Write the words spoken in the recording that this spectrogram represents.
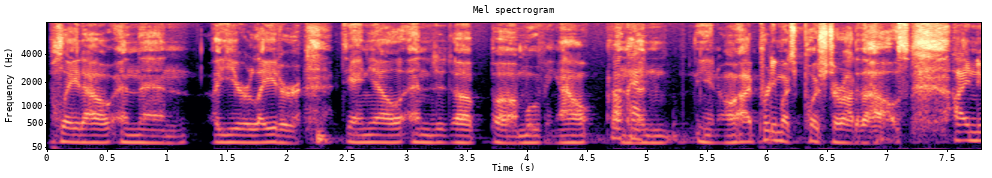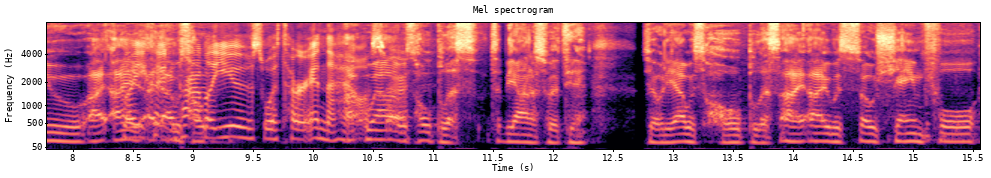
played out. And then a year later, Danielle ended up uh, moving out, okay. and then you know I pretty much pushed her out of the house. I knew I, well, you couldn't I was probably ho- use with her in the house. I, well, or? I was hopeless to be honest with you. Jody, I was hopeless. I, I was so shameful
